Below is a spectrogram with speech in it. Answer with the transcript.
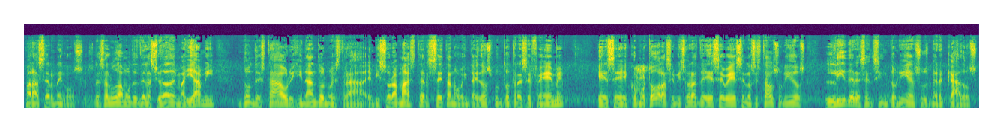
para hacer negocios. Les saludamos desde la ciudad de Miami, donde está originando nuestra emisora Master Z92.3 FM que es, eh, como todas las emisoras de SBS en los Estados Unidos, líderes en sintonía en sus mercados.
